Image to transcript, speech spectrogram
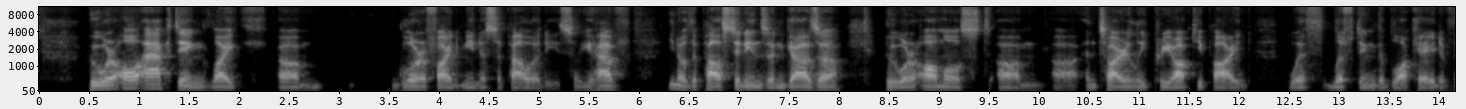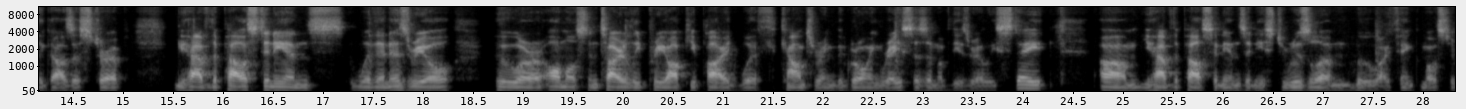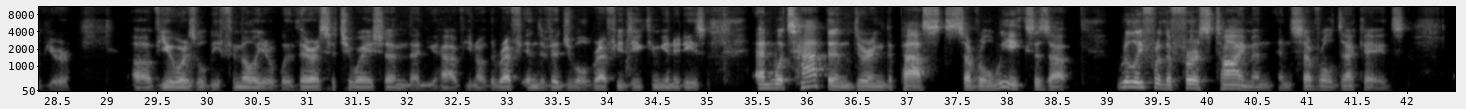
who are all acting like um, glorified municipalities. So you have you know, the Palestinians in Gaza who are almost um, uh, entirely preoccupied with lifting the blockade of the Gaza Strip. You have the Palestinians within Israel who are almost entirely preoccupied with countering the growing racism of the Israeli state. Um, you have the Palestinians in East Jerusalem, who I think most of your uh, viewers will be familiar with their situation. Then you have, you know, the ref- individual refugee communities. And what's happened during the past several weeks is that really for the first time in, in several decades,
